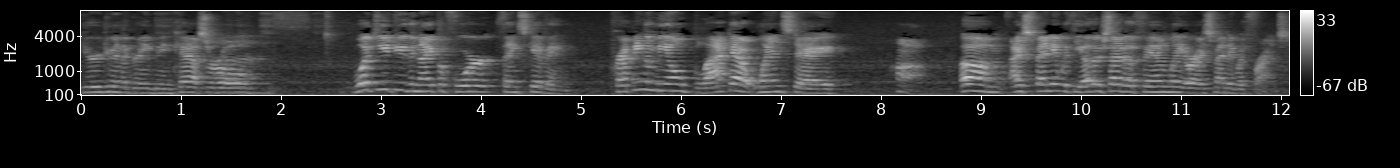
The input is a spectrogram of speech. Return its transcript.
You're doing the green bean casserole. What do you do the night before Thanksgiving? Prepping the meal, blackout Wednesday. Huh. Um, I spend it with the other side of the family or I spend it with friends.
